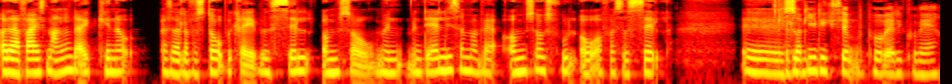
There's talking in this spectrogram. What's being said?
og der er faktisk mange, der ikke kender altså, eller forstår begrebet selvomsorg, men, men det er ligesom at være omsorgsfuld over for sig selv. Øh, kan du som, give et eksempel på, hvad det kunne være?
